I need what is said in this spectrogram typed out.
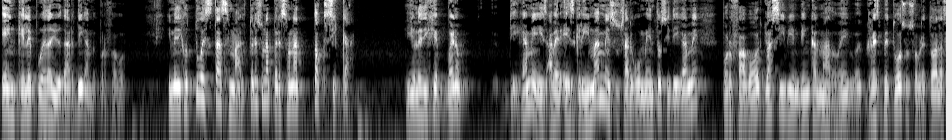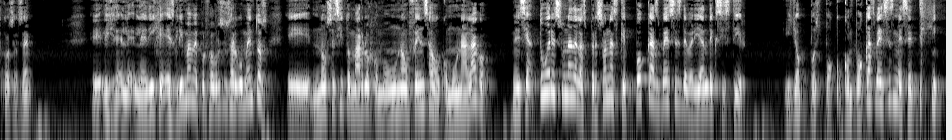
¿En qué le puedo ayudar? Dígame, por favor. Y me dijo, tú estás mal, tú eres una persona tóxica. Y yo le dije, bueno, dígame, a ver, esgrímame sus argumentos y dígame, por favor, yo así bien, bien calmado, ¿eh? respetuoso sobre todas las cosas, ¿eh? eh le, dije, le, dije, esgrímame por favor sus argumentos, eh, no sé si tomarlo como una ofensa o como un halago. Me decía, tú eres una de las personas que pocas veces deberían de existir. Y yo, pues, poco, con pocas veces me sentí,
